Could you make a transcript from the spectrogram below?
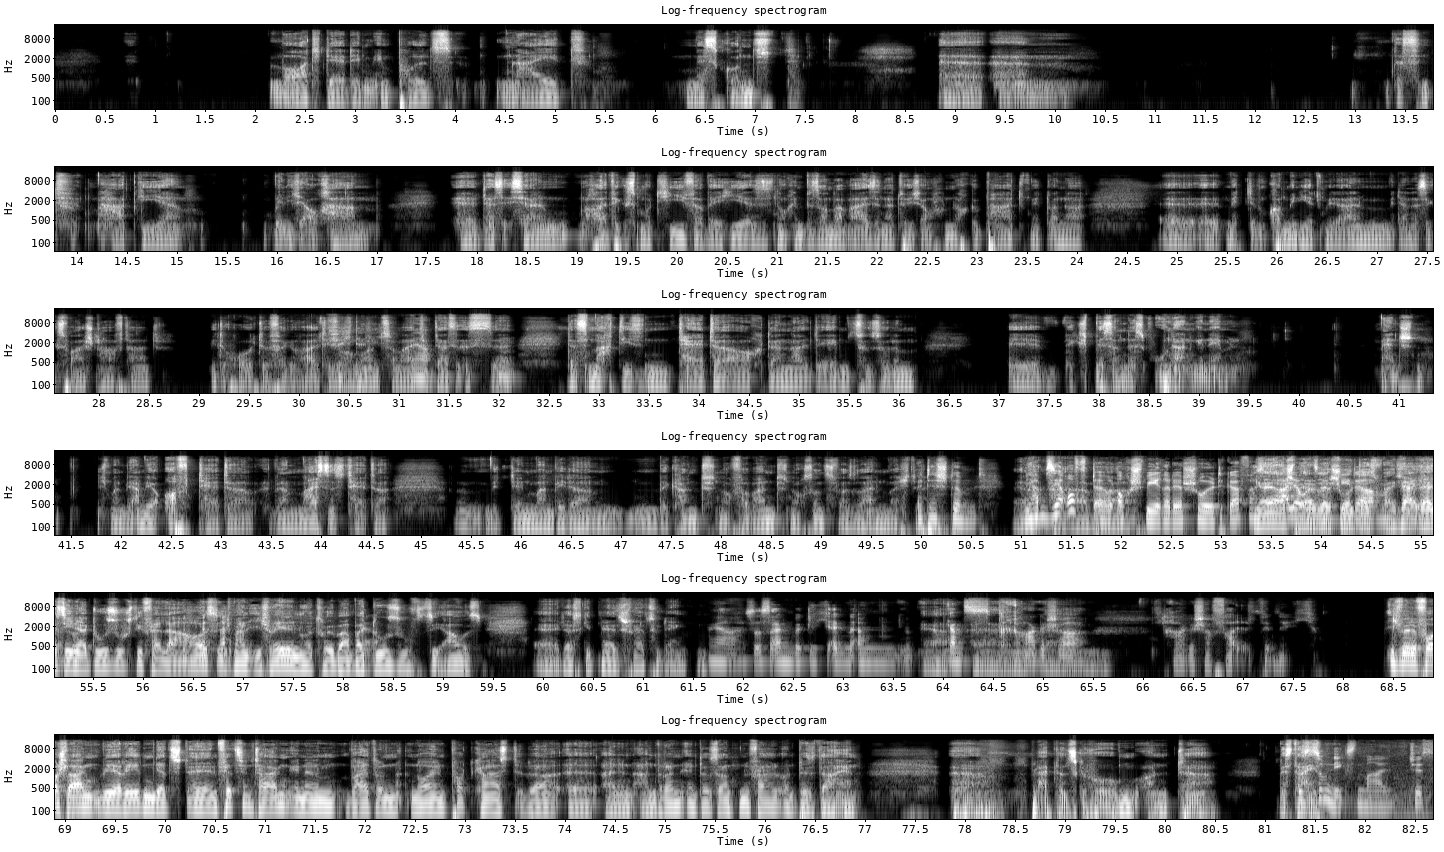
Wort, der dem Impuls Neid, Missgunst, äh, ähm, das sind Hartgier, will ich auch haben. Äh, das ist ja ein häufiges Motiv, aber hier ist es noch in besonderer Weise natürlich auch noch gepaart mit einer, äh, mit dem, kombiniert mit einem, mit einer Sexualstraftat, wiederholte Vergewaltigung und so weiter. Ja. Das ist, äh, hm. das macht diesen Täter auch dann halt eben zu so einem äh, wirklich besonders unangenehmen Menschen. Ich meine, wir haben ja oft Täter, wir haben meistens Täter, mit denen man weder bekannt noch verwandt noch sonst was sein möchte. Das stimmt. Ja, wir haben sehr oft äh, auch Schwere der Schuld, gell? Fast ja, ja, alle Schwere der Schuld. Das, ja, ja, Sina, du suchst die Fälle aus. Ich meine, ich rede nur drüber, aber ja. du suchst sie aus. Äh, das gibt mir jetzt schwer zu denken. Ja, es ist ein wirklich ein, ein ja, ganz äh, tragischer, tragischer Fall, finde ich. Ich würde vorschlagen, wir reden jetzt äh, in 14 Tagen in einem weiteren neuen Podcast über äh, einen anderen interessanten Fall und bis dahin äh, bleibt uns gewogen und bis dahin. Bis zum nächsten Mal. Tschüss.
